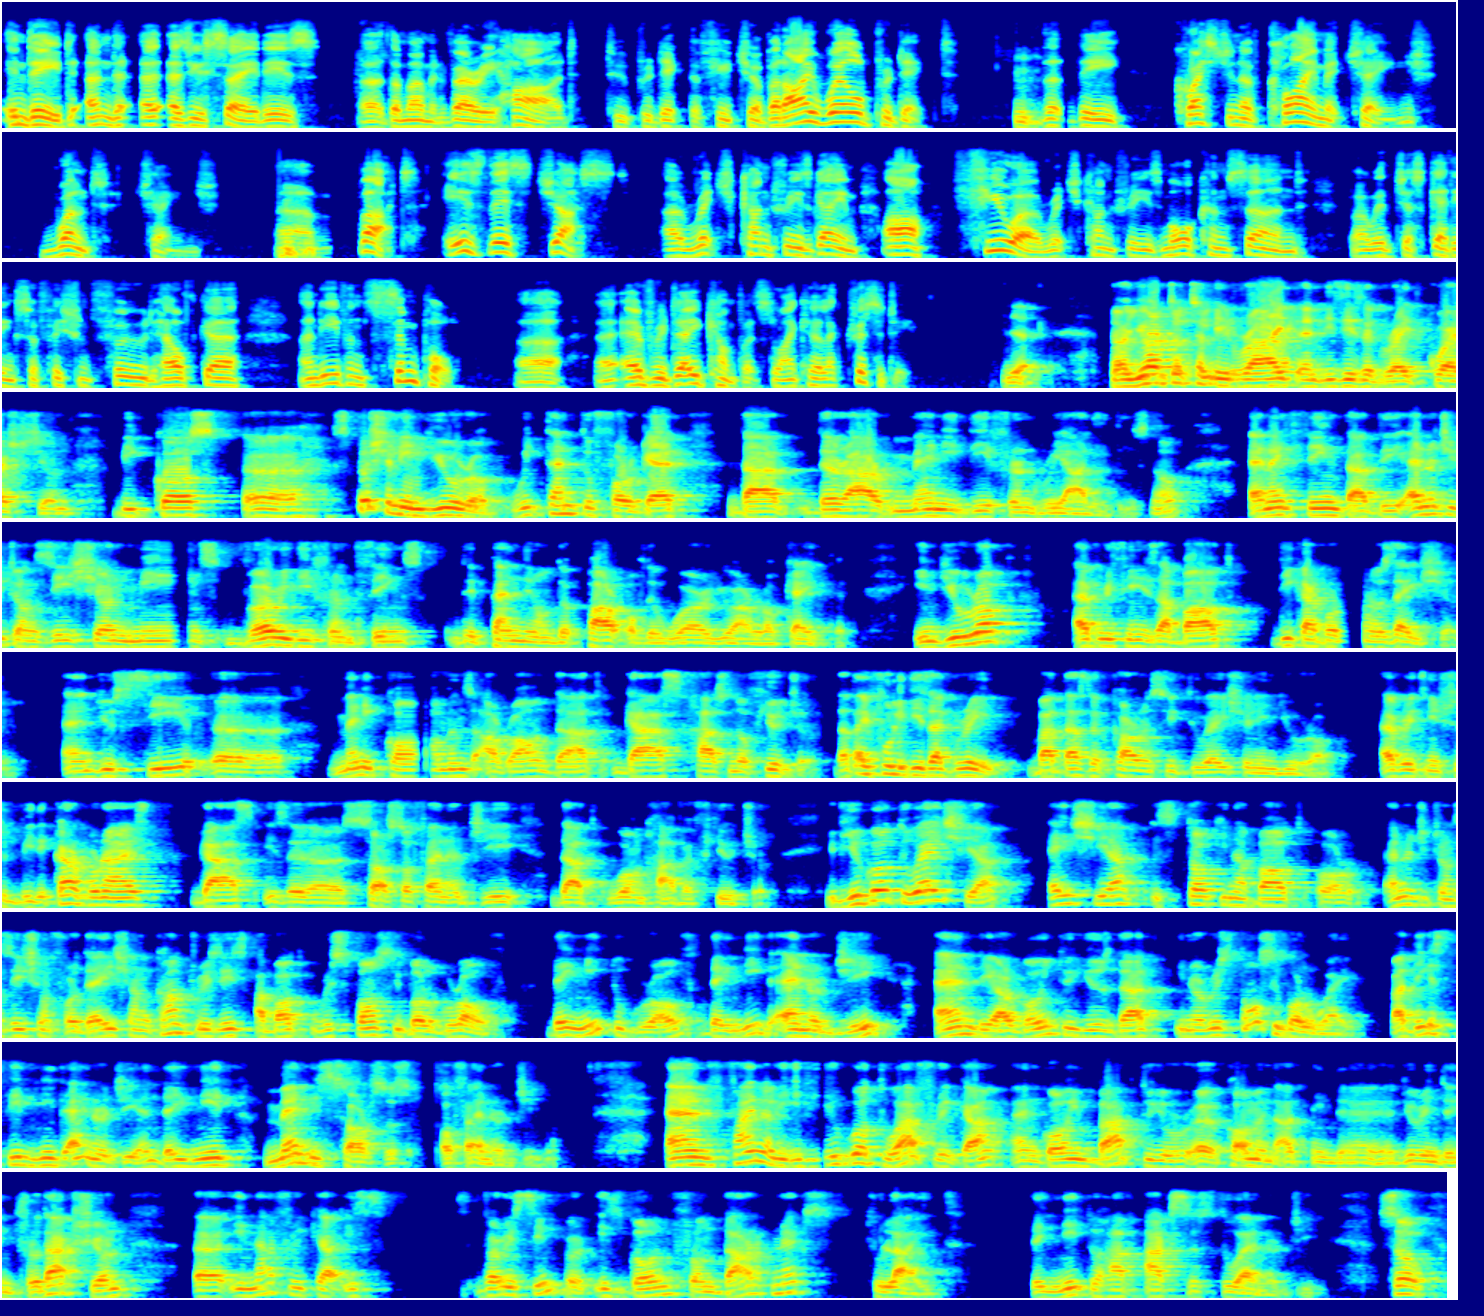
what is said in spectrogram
Indeed. And uh, as you say, it is uh, at the moment very hard to predict the future. But I will predict mm. that the question of climate change won't change. Mm-hmm. Um, but is this just a rich country's game? Are fewer rich countries more concerned with just getting sufficient food, healthcare, and even simple uh, uh, everyday comforts like electricity? Yeah. Now you are totally right, and this is a great question because, uh, especially in Europe, we tend to forget that there are many different realities. No, and I think that the energy transition means very different things depending on the part of the world you are located. In Europe, everything is about decarbonization, and you see. Uh, many comments around that gas has no future. That I fully disagree, but that's the current situation in Europe. Everything should be decarbonized. Gas is a source of energy that won't have a future. If you go to Asia, Asia is talking about, or energy transition for the Asian countries is about responsible growth. They need to grow, they need energy, and they are going to use that in a responsible way. But they still need energy and they need many sources of energy. And finally, if you go to Africa, and going back to your uh, comment the, during the introduction, uh, in Africa is very simple. It's going from darkness to light. They need to have access to energy. So,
